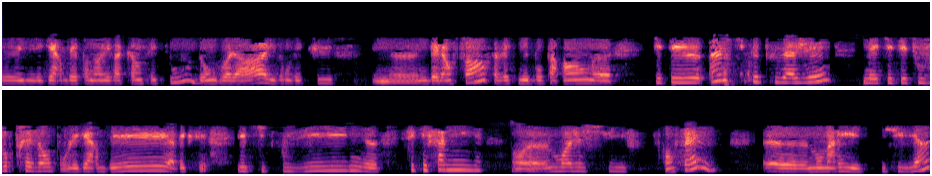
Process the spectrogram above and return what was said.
euh, il les gardait pendant les vacances et tout, donc voilà, ils ont vécu une, une belle enfance avec mes beaux-parents euh, qui étaient eux un petit peu plus âgés, mais qui étaient toujours présents pour les garder, avec ses- les petites cousines, c'était famille. Euh, moi je suis française, euh, mon mari est sicilien.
